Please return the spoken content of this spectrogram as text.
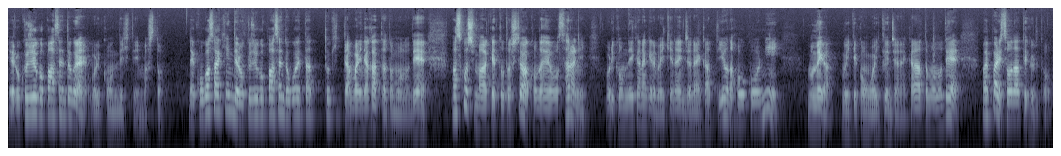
65%ぐらい織り込んできていますと。でここ最近で65%超えた時ってあまりなかったと思うので、まあ、少しマーケットとしてはこの辺をさらに織り込んでいかなければいけないんじゃないかっていうような方向に目が向いて今後いくんじゃないかなと思うので、まあ、やっぱりそうなってくると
